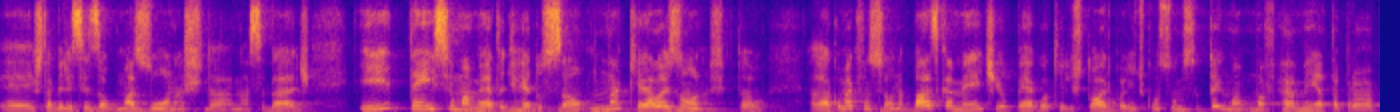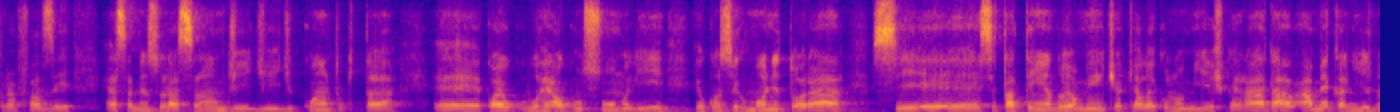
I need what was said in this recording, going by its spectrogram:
é, é estabelecidas algumas zonas da, na cidade e tem-se uma meta de redução naquelas zonas. Então, ah, como é que funciona? Basicamente, eu pego aquele histórico ali de consumo, se tenho uma, uma ferramenta para fazer essa mensuração de, de, de quanto que está é, qual é o, o, real consumo ali, eu consigo monitorar se é, é está tendo realmente aquela economia esperada. Há, há mecanismo,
